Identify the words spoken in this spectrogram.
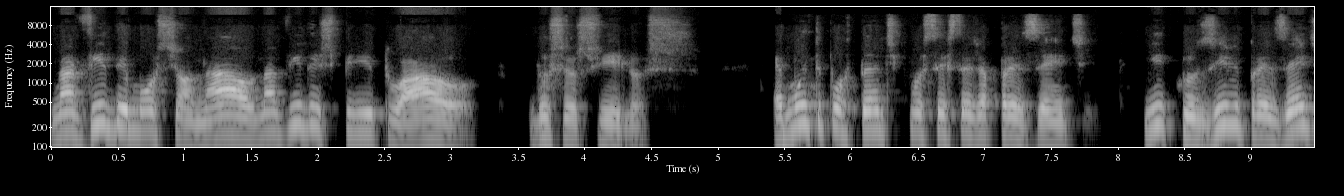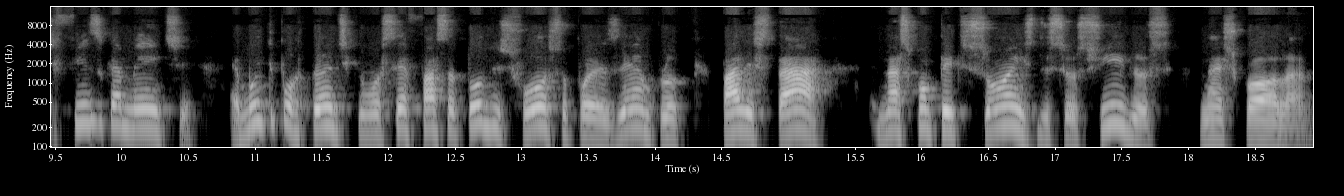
na vida emocional, na vida espiritual dos seus filhos. É muito importante que você esteja presente, inclusive presente fisicamente. É muito importante que você faça todo o esforço, por exemplo, para estar nas competições dos seus filhos na escola.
